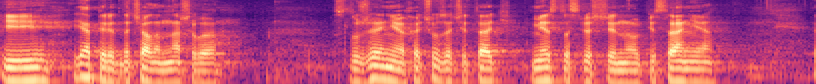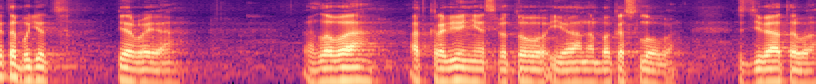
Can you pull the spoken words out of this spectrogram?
И я перед началом нашего служения хочу зачитать место Священного Писания. Это будет первая глава Откровения святого Иоанна Богослова с 9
